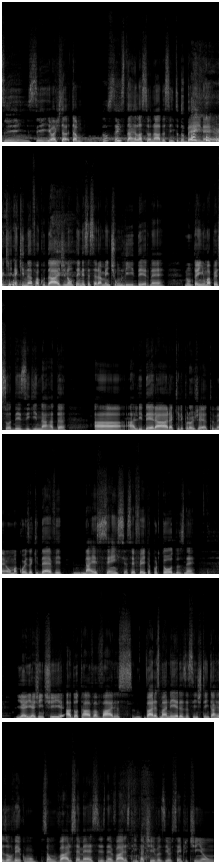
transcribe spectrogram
Sim, sim. Eu acho que tá, tá não sei se está relacionado, assim, tudo bem, né? É que, é que na faculdade não tem necessariamente um líder, né? Não tem uma pessoa designada a, a liderar aquele projeto, né? É uma coisa que deve, na essência, ser feita por todos, né? E aí a gente adotava várias, várias maneiras assim de tentar resolver, como são vários semestres, né, várias tentativas e eu sempre tinha um,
